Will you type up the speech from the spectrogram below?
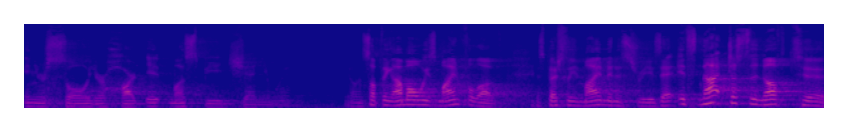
in your soul, your heart. It must be genuine. You know, and something I'm always mindful of especially in my ministry, is that it's not just enough to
